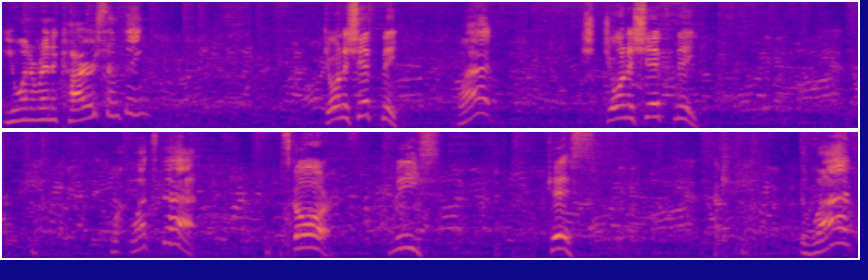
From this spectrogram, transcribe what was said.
You want to rent a car or something? Do you want to shift me? What? Do you want to shift me? What, what's that? Score! Meet! Kiss! The what?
